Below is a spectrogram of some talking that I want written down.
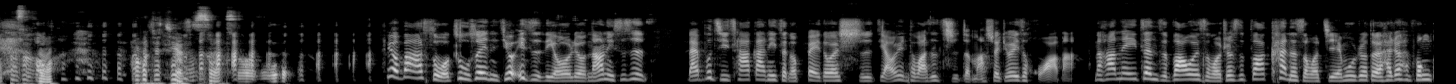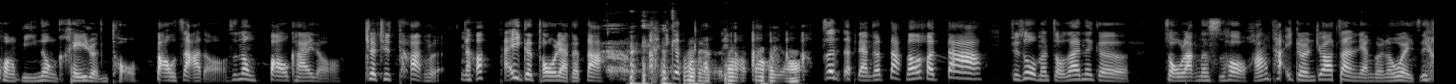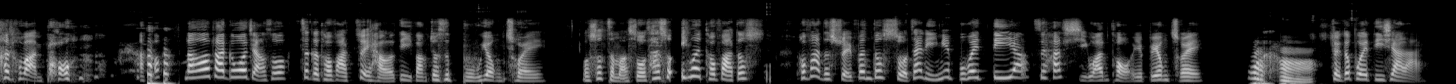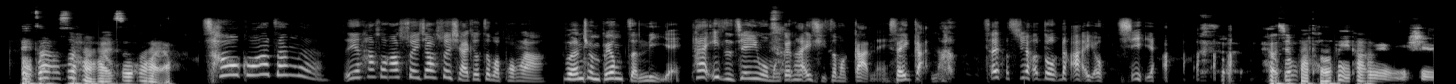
我就解释说，没有办法锁住，所以你就一直流流，然后你是不是来不及擦干，你整个背都会湿掉，因为你头发是直的嘛，水就会一直滑嘛。那他那一阵子不知道为什么，就是不知道看的什么节目，就对，他就很疯狂迷那种黑人头，爆炸的哦，是那种爆开的哦。就去烫了，然后他一个头两个大，一个头两个真的两个大，然后很大。比如说我们走在那个走廊的时候，好像他一个人就要占两个人的位置，因为他头发很蓬。然后他跟我讲说，这个头发最好的地方就是不用吹。我说怎么说？他说因为头发都头发的水分都锁在里面，不会滴啊，所以他洗完头也不用吹。我靠，水都不会滴下来。哎，这样是好还是坏啊？超夸张的，因为他说他睡觉睡起来就这么蓬啦，完全不用整理耶。他一直建议我们跟他一起这么干呢，谁敢啊？这需要多大的勇气呀？要先把头皮烫匀一下，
